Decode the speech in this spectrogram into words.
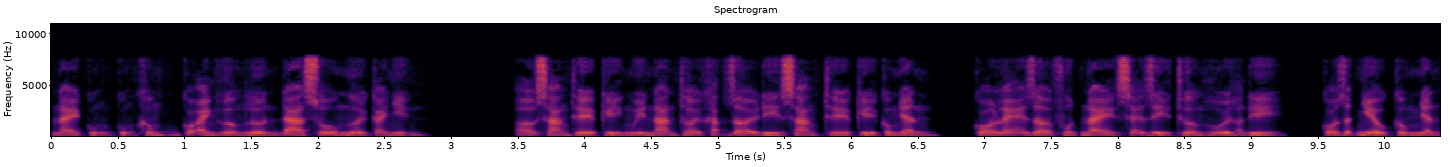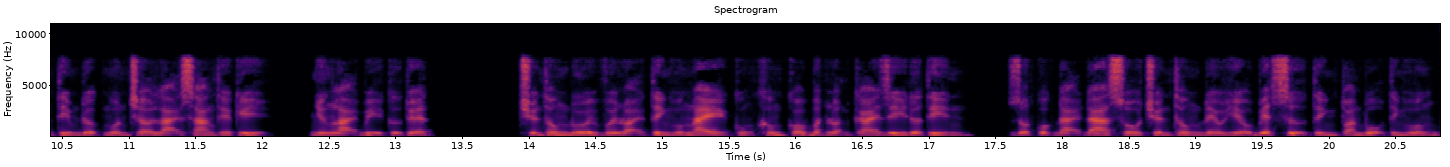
này cũng cũng không có ảnh hưởng lớn đa số người cái nhìn. Ở sáng thế kỷ nguy nan thời khắc rời đi sáng thế kỷ công nhân, có lẽ giờ phút này sẽ dị thường hối hận đi, có rất nhiều công nhân tìm được muốn trở lại sáng thế kỷ, nhưng lại bị cự tuyệt. Truyền thông đối với loại tình huống này cũng không có bất luận cái gì đưa tin, rốt cuộc đại đa số truyền thông đều hiểu biết sự tình toàn bộ tình huống.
